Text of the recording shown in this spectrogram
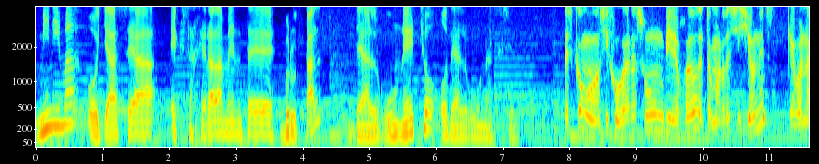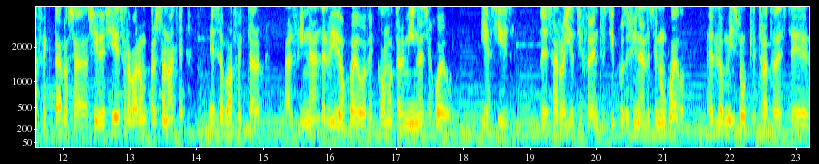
mínima o ya sea exageradamente brutal de algún hecho o de alguna acción. Es como si jugaras un videojuego de tomar decisiones que van a afectar, o sea, si decides salvar a un personaje, eso va a afectar al final del videojuego, de cómo termina ese juego. Y así desarrollas diferentes tipos de finales en un juego. Es lo mismo que trata de este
